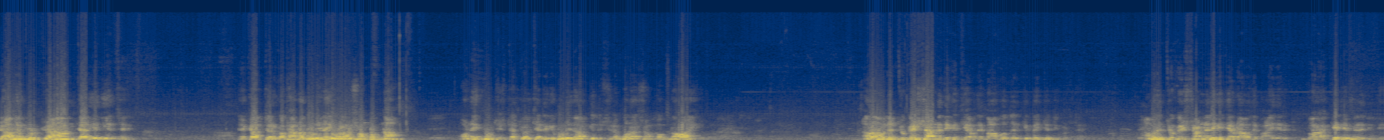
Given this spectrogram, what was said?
গ্রামের পর গ্রাম জ্বালিয়ে দিয়েছে। একাত্তরের কথা আমরা ভুলি নাই, বলা সম্ভব না। অনেক প্রচেষ্টা চলছে এটাকে ভুলে দেওয়া কিন্তু সেটা বলা সম্ভব নয়। আমরা আমাদের চোখের সামনে দেখেছি আমাদের মা বোনদেরকে বেজ্জতি করতে। আমাদের চোখের সামনে দেখেছি আমরা আমাদের ভাইদের গলা কেটে ফেলে দিতে।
